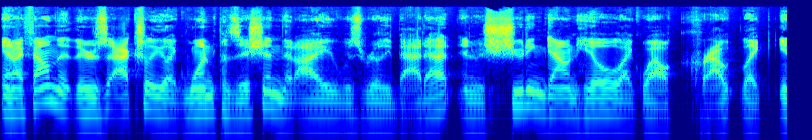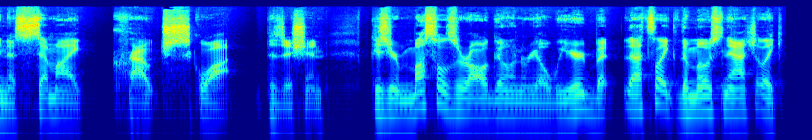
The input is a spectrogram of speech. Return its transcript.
And I found that there's actually like one position that I was really bad at, and it was shooting downhill, like while crouch, like in a semi crouch squat position, because your muscles are all going real weird. But that's like the most natural, like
